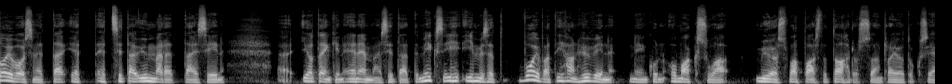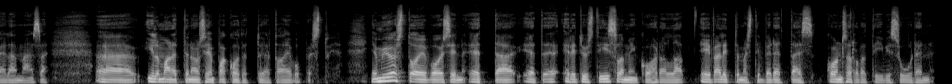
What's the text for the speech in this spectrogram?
toivoisin, että, että, että sitä ymmärrettäisiin äh, jotenkin enemmän sitä, että miksi ihmiset voivat ihan hyvin niin kuin omaksua myös vapaasta tahdossaan rajoituksia elämäänsä ää, äh, ilman, että ne on siihen pakotettuja tai aivopestuja. Ja myös toivoisin, että, että erityisesti islamin kohdalla ei välittömästi vedettäisi konservatiivisuuden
